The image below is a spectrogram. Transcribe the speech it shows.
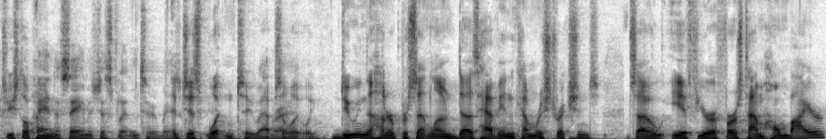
so you're still paying the same. It's just split in two. Basically. It's just split in two. Absolutely. Right. Doing the 100% loan does have income restrictions. So if you're a first-time home buyer,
